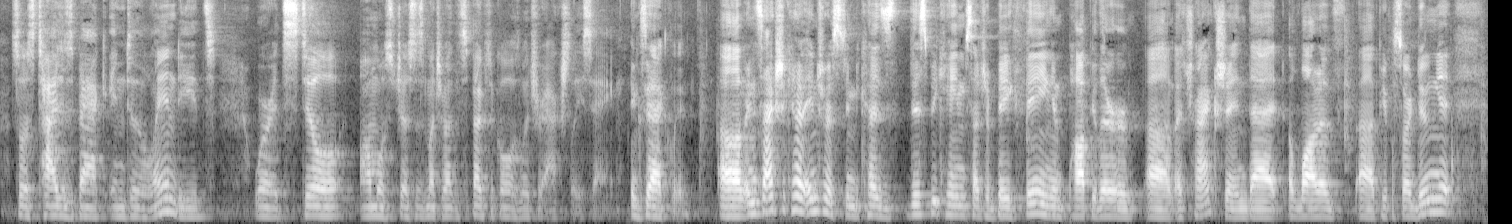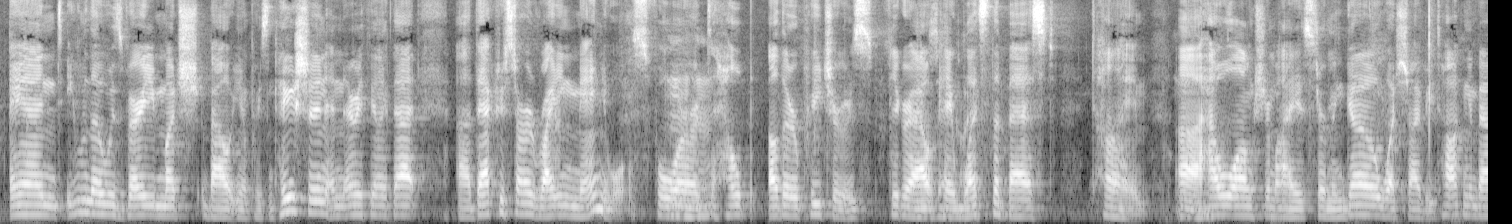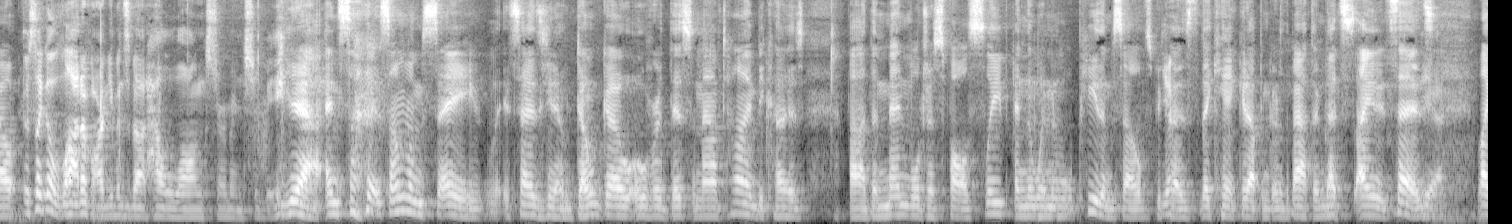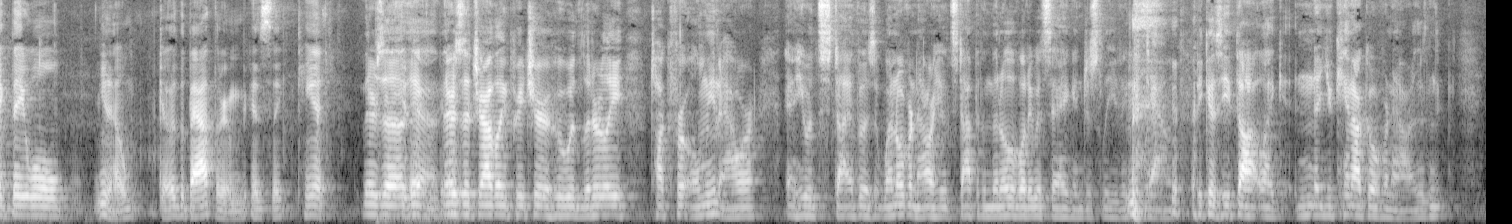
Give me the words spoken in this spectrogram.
So this ties us back into the land deeds, where it's still almost just as much about the spectacle as what you're actually saying. Exactly. Um, and it's actually kind of interesting because this became such a big thing and popular um, attraction that a lot of uh, people started doing it. And even though it was very much about you know presentation and everything like that, uh, they actually started writing manuals for to help other preachers figure out okay what's the best time, uh, how long should my sermon go, what should I be talking about. There's like a lot of arguments about how long sermons should be. Yeah, and so, some of them say it says you know don't go over this amount of time because uh, the men will just fall asleep and the women will pee themselves because they can't get up and go to the bathroom. That's I mean, it says Yeah. like they will you know go to the bathroom because they can't. There's a yeah. There's a traveling preacher who would literally talk for only an hour, and he would stop. If it was went over an hour, he would stop in the middle of what he was saying and just leave and get down because he thought like no, you cannot go over an hour. There's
